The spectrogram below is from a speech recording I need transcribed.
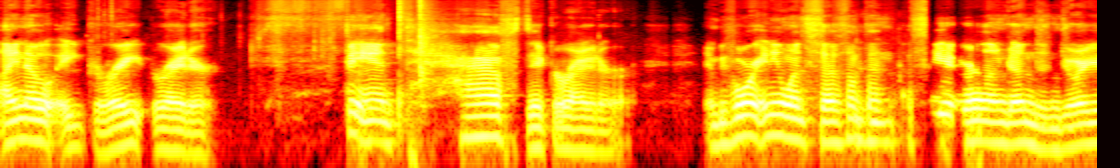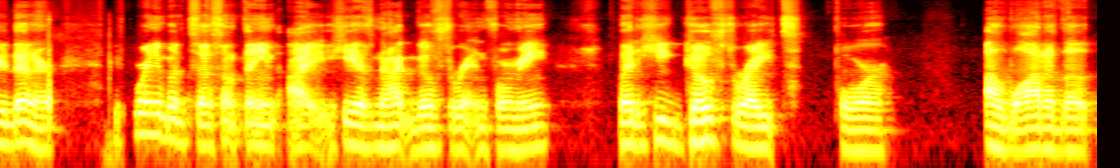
I know a great writer, fantastic writer. And before anyone says something, I see you grilling guns, enjoy your dinner. Before anyone says something, I he has not ghostwritten for me, but he ghostwrites for a lot of the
